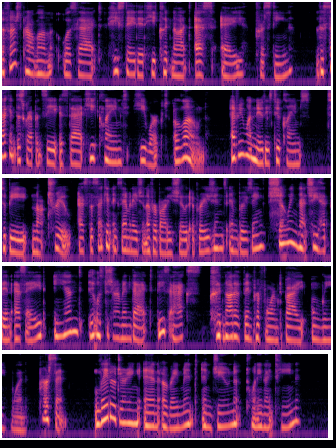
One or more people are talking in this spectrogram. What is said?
The first problem was that he stated he could not S.A. Christine. The second discrepancy is that he claimed he worked alone. Everyone knew these two claims to be not true, as the second examination of her body showed abrasions and bruising, showing that she had been SA'd, and it was determined that these acts could not have been performed by only one person. Later during an arraignment in June 2019,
